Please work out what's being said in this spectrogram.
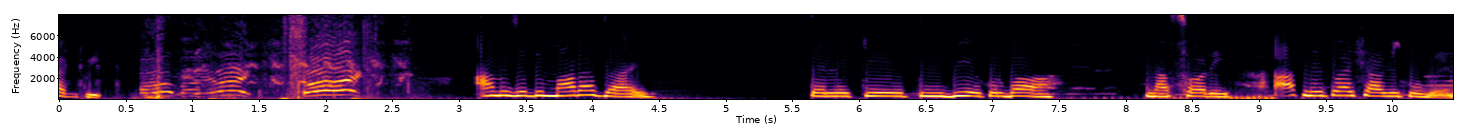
থাকবি। আমি যদি মারা যাই তাহলে কি তুমি বিয়ে করবা? না সরি আপনি তো এসে আগে করবেন।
